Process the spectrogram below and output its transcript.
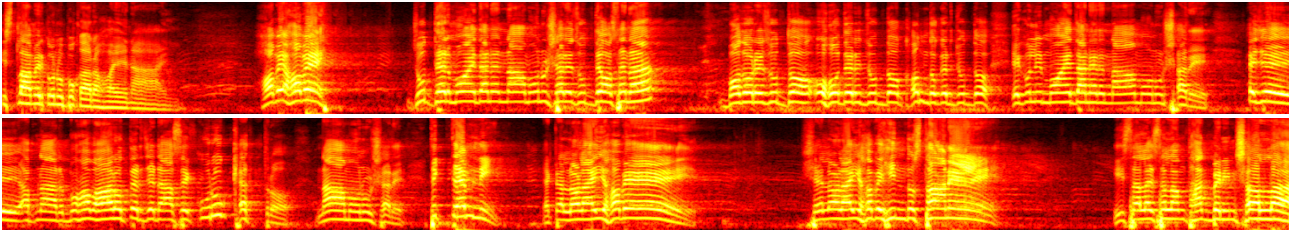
ইসলামের কোনো উপকার হয় নাই। হবে হবে। যুদ্ধের ময়দানের নাম অনুসারে যুদ্ধে আছে না। বদরের যুদ্ধ, ওহদের যুদ্ধ, খন্দকের যুদ্ধ, এগুলি ময়দানের নাম অনুসারে। এই যে আপনার মহাভারতের যেটা আছে কুরুক্ষেত্র নাম অনুসারে, ঠিক তেমনি একটা লড়াই হবে। সে লড়াই হবে হিন্দুস্তানে ঈসা আলাইসাল্লাম থাকবেন ইনশাল্লাহ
